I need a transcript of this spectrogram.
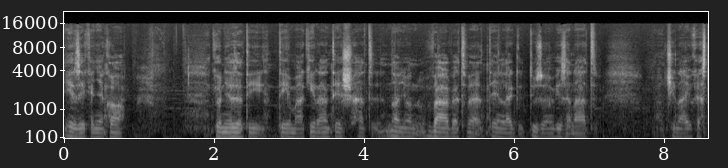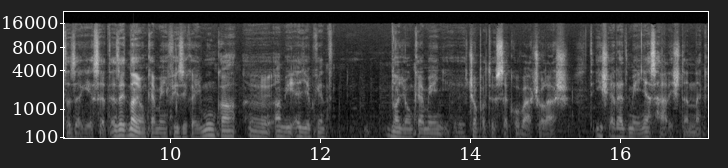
érzékenyek a környezeti témák iránt, és hát nagyon válvetve tényleg tűzön vizen át csináljuk ezt az egészet. Ez egy nagyon kemény fizikai munka, ami egyébként nagyon kemény csapat összekovácsolás is eredményez, hál' Istennek.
